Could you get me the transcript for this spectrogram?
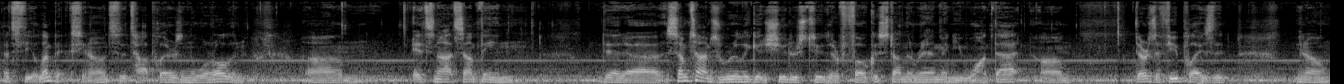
that's the Olympics. You know, it's the top players in the world, and um, it's not something that uh, sometimes really good shooters too. They're focused on the rim, and you want that. Um, there's a few plays that, you know,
